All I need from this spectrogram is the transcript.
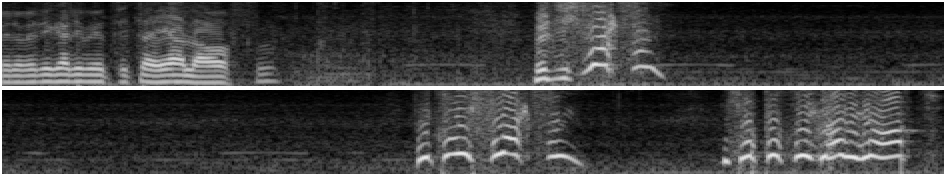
Mehr oder weniger dem jetzt hinterherlaufen. Will sich flachsen! Willst du mich flachsen? Ich hab das Ding gerade gehabt!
